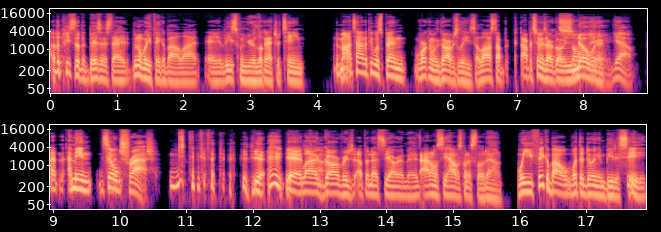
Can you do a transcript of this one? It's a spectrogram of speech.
other pieces of the business that we don't really think about a lot, at least when you're looking at your team. The amount of time that people spend working with garbage leads, the lost opp- opportunities are going So nowhere. many. Yeah. I, I mean, So trash. yeah, yeah, a lot Yeah. of garbage up in that CRM, man. I don't see how it's going to slow down. When you think about what they're doing in B2C,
